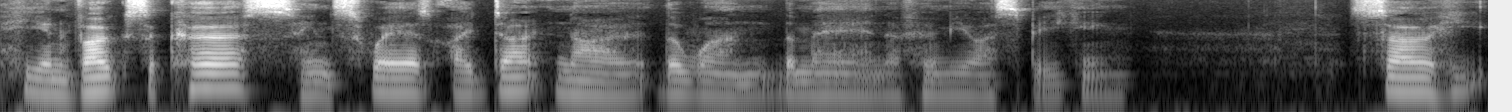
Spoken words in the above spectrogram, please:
he invokes a curse and swears, I don't know the one, the man of whom you are speaking. So he,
